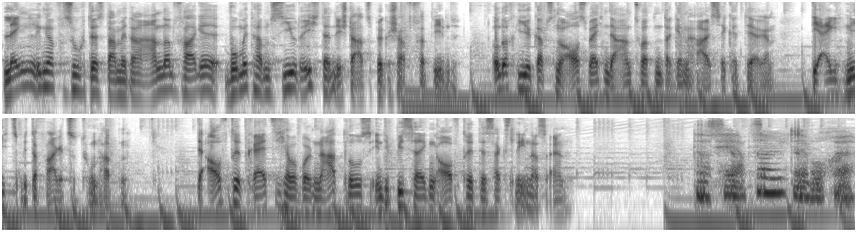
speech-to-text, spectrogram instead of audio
Lenglinger versuchte es dann mit einer anderen Frage, womit haben Sie oder ich denn die Staatsbürgerschaft verdient? Und auch hier gab es nur ausweichende Antworten der Generalsekretärin, die eigentlich nichts mit der Frage zu tun hatten. Der Auftritt reiht sich aber wohl nahtlos in die bisherigen Auftritte Sachs Lehners ein. Das Herzl der Woche.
